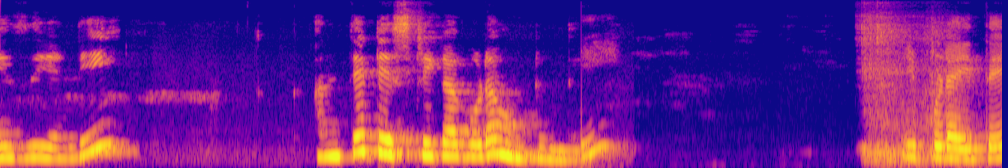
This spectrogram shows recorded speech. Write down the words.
ఈజీ అండి. అంతే టేస్టీగా కూడా ఉంటుంది. ఇప్పుడైతే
